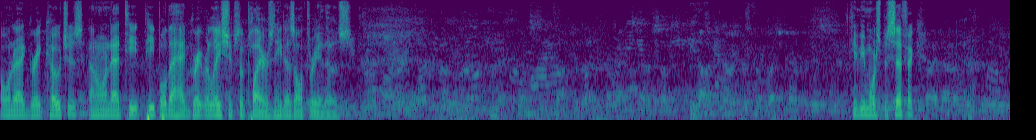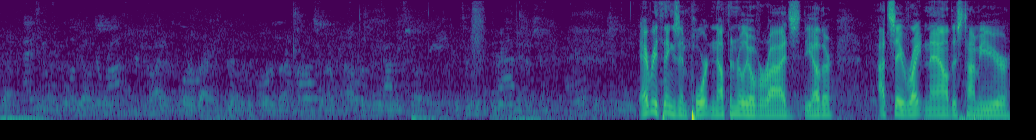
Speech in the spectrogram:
I want to add great coaches. I want to add te- people that had great relationships with players, and he does all three of those. Can you be more specific? Everything's important. Nothing really overrides the other. I'd say right now, this time of year,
